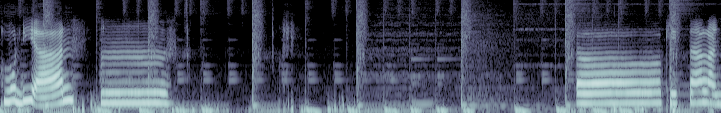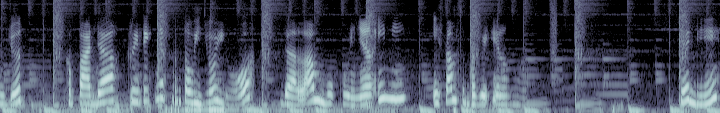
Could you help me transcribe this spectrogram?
Kemudian hmm, uh, kita lanjut kepada kritiknya Kunto Wijoyo dalam bukunya ini Islam sebagai ilmu jadi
